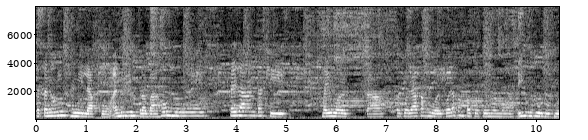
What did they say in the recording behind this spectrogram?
tatanungin kanila kung ano yung trabaho mo. Kailangan kasi may work ka. Pag wala kang work, wala kang pagkukunan na ihuhulog mo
